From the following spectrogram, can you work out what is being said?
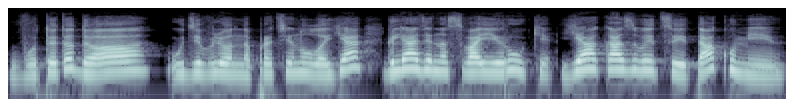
«Вот это да!» – удивленно протянула я, глядя на свои руки. «Я, оказывается, и так умею».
